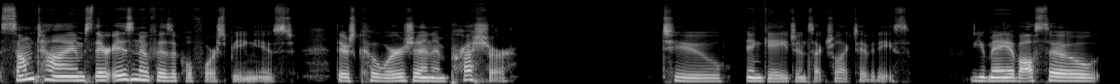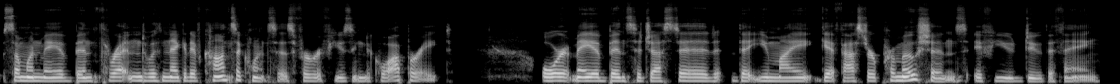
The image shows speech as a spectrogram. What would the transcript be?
sometimes there is no physical force being used. There's coercion and pressure to engage in sexual activities. You may have also, someone may have been threatened with negative consequences for refusing to cooperate or it may have been suggested that you might get faster promotions if you do the thing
